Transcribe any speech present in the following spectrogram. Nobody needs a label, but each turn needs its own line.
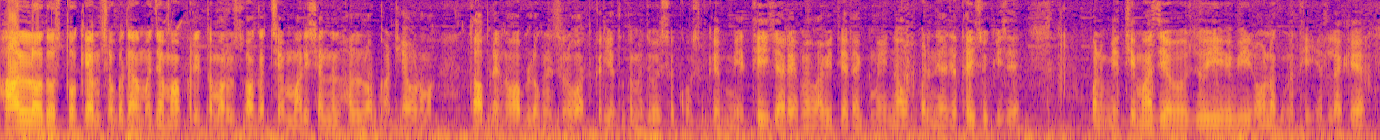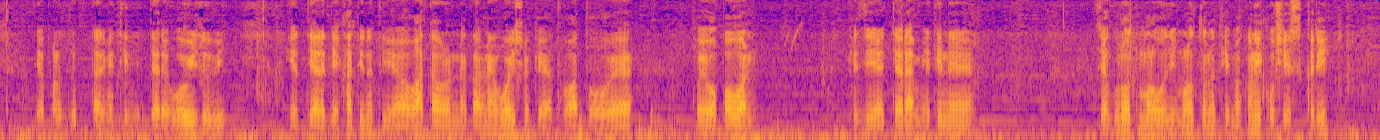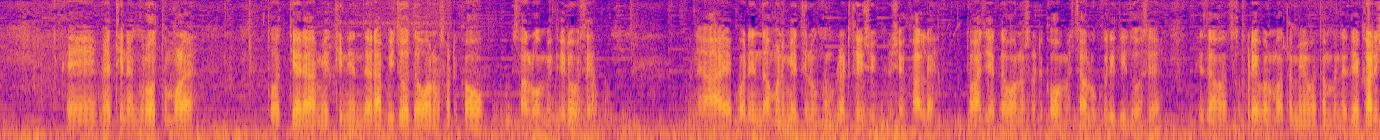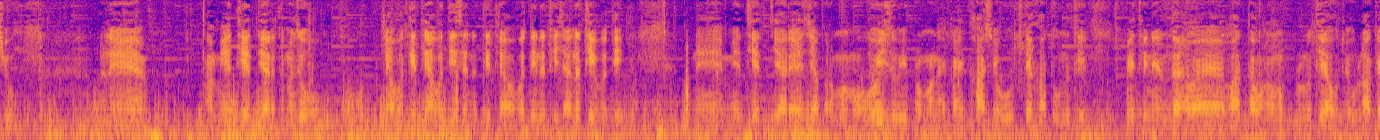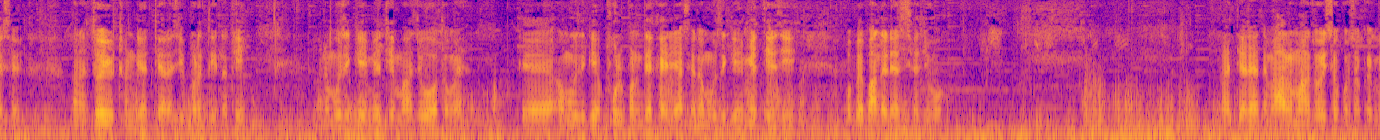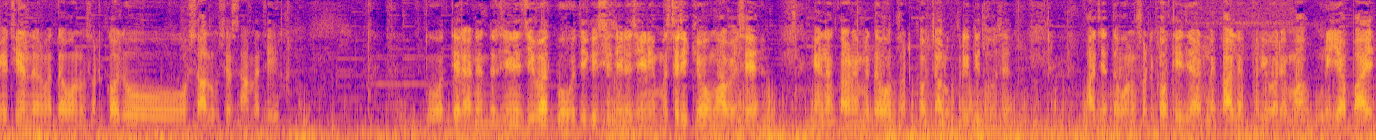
હાલો દોસ્તો, કેમ છો બધા? મજામાં? ફરી તમારું સ્વાગત છે મારી ચેનલ હાલો કાઠિયાવાડમાં. તો આપણે નવા બ્લોગની શરૂઆત કરીએ તો તમે જોઈ શકો છો કે મેથી જ્યારે અમે વાવી ત્યારે એક મહિના ઉપરની આજે થઈ ચૂકી છે. પણ મેથીમાં જે જોઈએ એવી રોનક નથી. એટલે કે તે ફળદ્રુપતા મેથીની અત્યારે હોવી જોવી એ અત્યારે દેખાતી નથી. વાતાવરણને કારણે હોઈ શકે અથવા તો હવે કોઈ એવો પવન કે જે અત્યારે મેથીને જે ગ્રોથ મળવો જોઈએ, મળતો નથી, એમાં ઘણી કોશિશ કરી કે મેથીને ગ્રોથ મળે. તો અત્યારે આ મેથીની અંદર આ બીજો દવાનો છંટકાવ ચાલુ અમે કર્યો છે. અને આ એક નિંદામણ મેથીનું કમ્પ્લીટ થઈ ચૂક્યું છે કાલે. તો આજે દવાનો છંટકાવ અમે ચાલુ કરી દીધો છે. એ થોડી વારમાં તમે તમને દેખાડીશું. અને આ મેથી અત્યારે તમે જુઓ ત્યાં વધી ત્યાં વધી છે નથી ત્યાં વધી નથી, જ્યાં નથી વધી. અને મેથી અત્યારે જે પ્રમાણમાં હોવી જોઈએ એ પ્રમાણે કાંઈ ખાસ એવું દેખાતું નથી. મેથીની અંદર હવે વાતાવરણ અનુકૂળ નથી આવતું એવું લાગે છે. અને જોઈ ઠંડી અત્યારે હજી પડતી નથી. અને મુજબ કે મેથીમાં જુઓ તમે કે અમુક જગ્યાએ ફૂલ પણ દેખાઈ રહ્યા છે અને અમુક જગ્યાએ મેથી હજી બબે પાંદડ્યા છે, જુઓ. અત્યારે તમે હાલમાં જોઈ શકો છો કે મેથી અંદરમાં દવાનો છંટકાવ જો ચાલુ છે સામેથી. તો અત્યારે આની અંદર ઝીણી જીવાત બહુ વધી ગઈ છે, જેને ઝીણી મસરી કહેવામાં આવે છે. એના કારણે મેં દવાનો છંટકાવ ચાલુ કરી દીધો છે. આજે દવાનો છંટકાવ થઈ જાય એટલે કાલે ફરીવાર એમાં ઉરિયા પાય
